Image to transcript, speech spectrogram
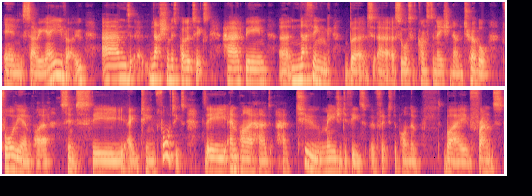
in Sarajevo, and nationalist politics had been uh, nothing but uh, a source of consternation and trouble for the empire since the 1840s. The empire had had two major defeats inflicted upon them by France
